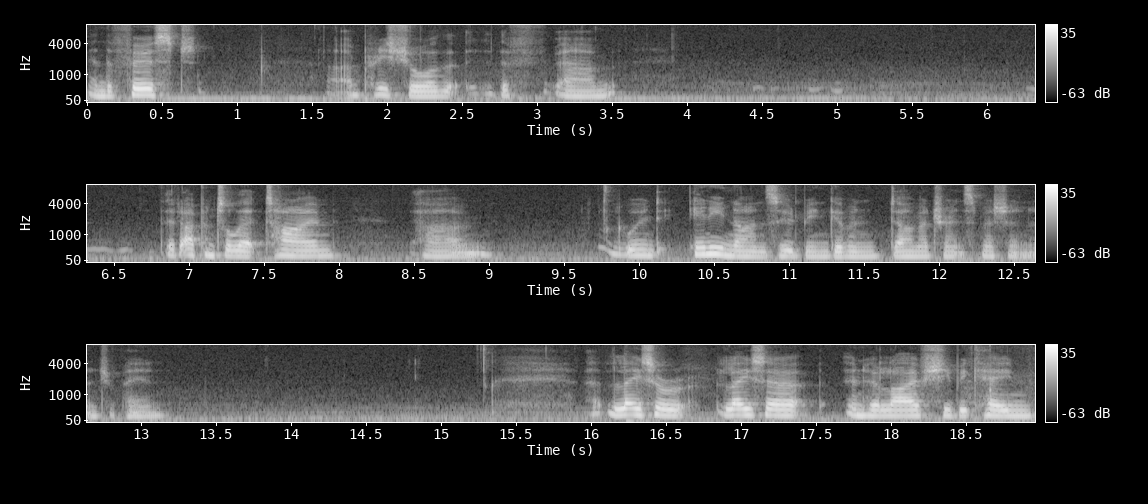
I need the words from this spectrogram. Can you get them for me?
and the first, I'm pretty sure that, the, um, that up until that time, um, there weren't any nuns who'd been given Dharma transmission in Japan. Later, later in her life, she became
